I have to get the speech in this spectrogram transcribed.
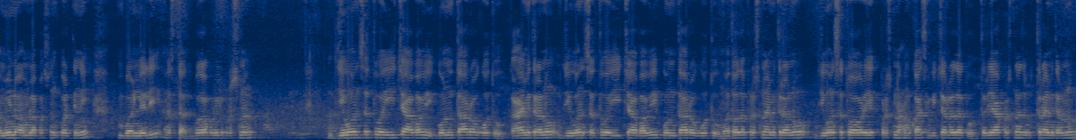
अमिनो आम्लापासून प्रथिने बनलेली असतात. बघा पुढील प्रश्न. जीवनसत्व ईच्या अभावी कोणता रोग होतो? काय मित्रांनो? जीवनसत्व ईच्या अभावी कोणता रोग होतो? महत्त्वाचा प्रश्न आहे मित्रांनो. जीवनसत्वावर एक प्रश्न हमखास विचारला जातो. तर या प्रश्नाचं उत्तर आहे मित्रांनो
